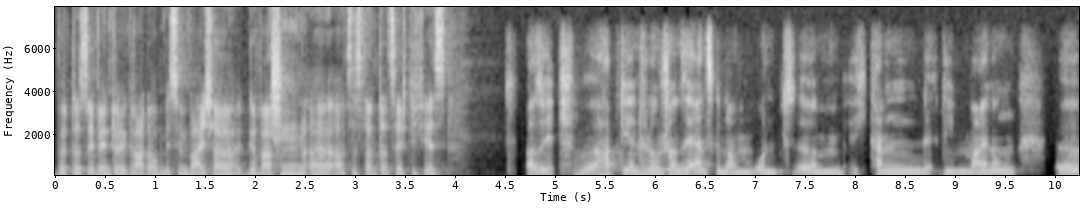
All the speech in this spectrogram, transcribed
wird das eventuell gerade auch ein bisschen weicher gewaschen, äh, als es dann tatsächlich ist? Also ich habe die Enthüllung schon sehr ernst genommen und ähm, ich kann die Meinung äh,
